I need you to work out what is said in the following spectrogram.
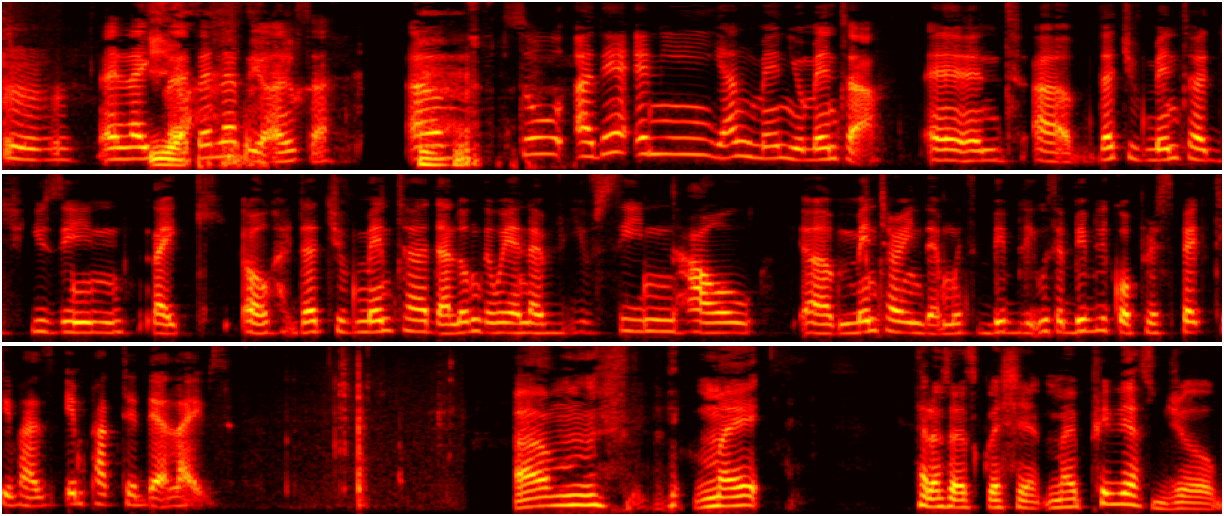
mm. I like Yeah. that. I love your answer. Um, hmm so are there any young men you mentor and uh, that you've mentored using like oh that you've mentored along the way and have, you've seen how uh, mentoring them with bibli- with a biblical perspective has impacted their lives um my how does this question my previous job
